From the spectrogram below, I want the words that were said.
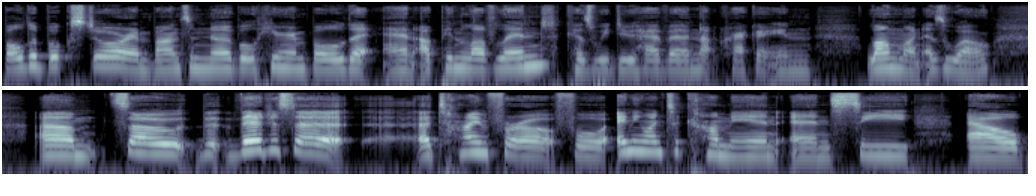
Boulder Bookstore and Barnes and Noble here in Boulder and up in Loveland because we do have a Nutcracker in Longmont as well. Um, so th- they're just a, a time for uh, for anyone to come in and see our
